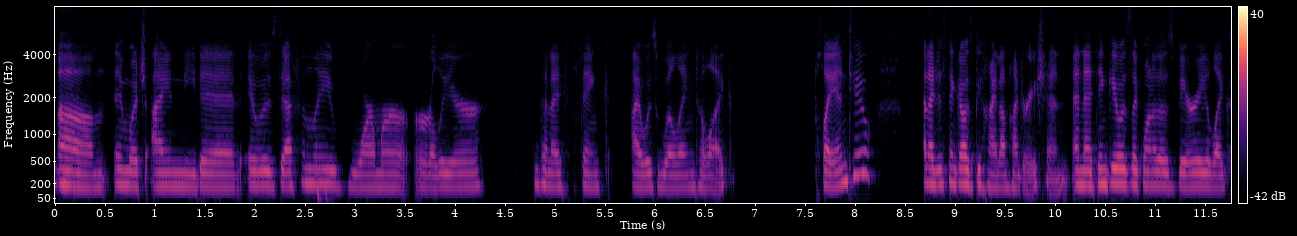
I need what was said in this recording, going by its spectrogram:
um in which i needed it was definitely warmer earlier than I think I was willing to like play into. And I just think I was behind on hydration. And I think it was like one of those very like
